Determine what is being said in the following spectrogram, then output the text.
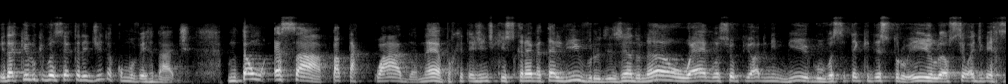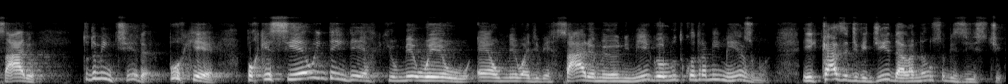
e daquilo que você acredita como verdade. Então, essa pataquada, né? Porque tem gente que escreve até livro dizendo: não, o ego é o seu pior inimigo, você tem que destruí-lo, é o seu adversário. Tudo mentira. Por quê? Porque se eu entender que o meu eu é o meu adversário, é o meu inimigo, eu luto contra mim mesmo. E casa dividida, ela não subsiste.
